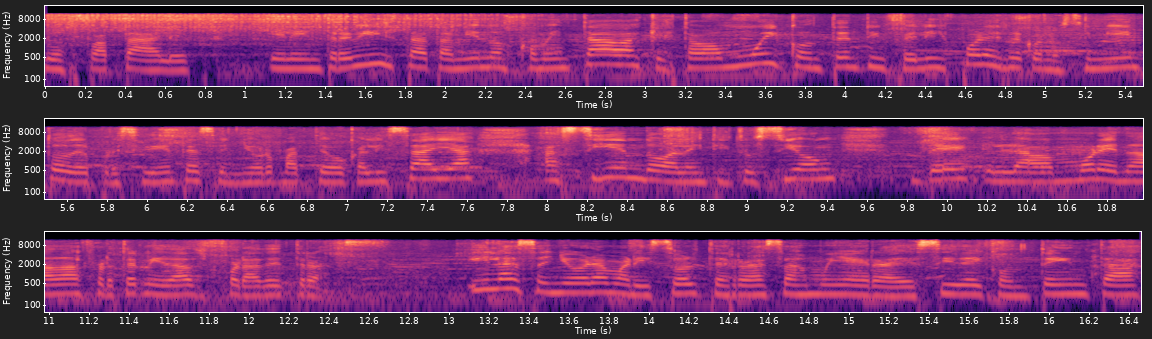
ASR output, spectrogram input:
los fatales. En la entrevista también nos comentaba que estaba muy contento y feliz por el reconocimiento del presidente señor Mateo Calizaya, haciendo a la institución de la Morenada Fraternidad fuera detrás. Y la señora Marisol Terrazas muy agradecida y contenta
